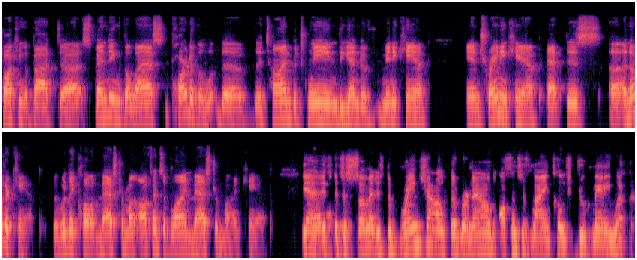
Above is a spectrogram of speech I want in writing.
talking about uh, spending the last part of the, the, the time between the end of minicamp and training camp at this uh, another camp. What do they call it? Mastermind offensive line mastermind camp. Yeah, it's, it's a summit. It's the brainchild of renowned offensive line coach Duke Manyweather.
